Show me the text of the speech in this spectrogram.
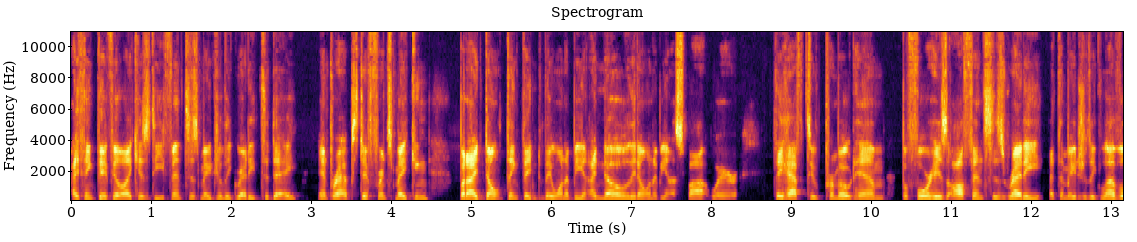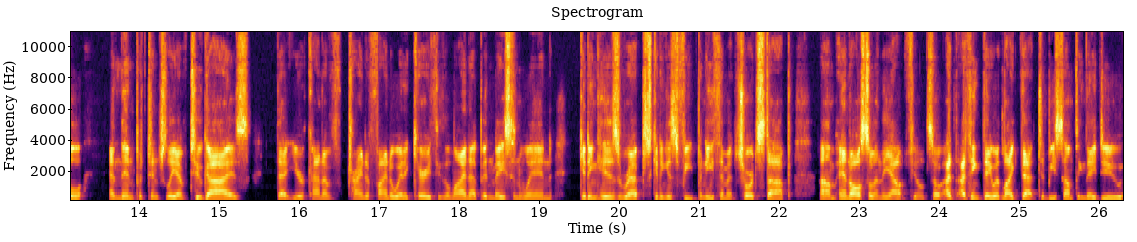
I think they feel like his defense is major league ready today and perhaps difference making. But I don't think they they want to be. I know they don't want to be in a spot where they have to promote him before his offense is ready at the major league level, and then potentially have two guys that you're kind of trying to find a way to carry through the lineup in Masyn Winn, getting his reps, getting his feet beneath him at shortstop, um, and also in the outfield. So I, I, think they would like that to be something they do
